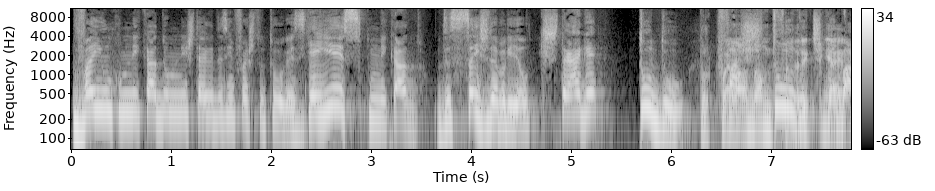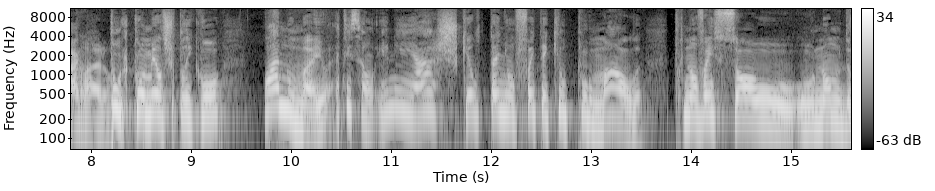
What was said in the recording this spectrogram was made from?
vem um comunicado do Ministério das Infraestruturas. E é esse comunicado de 6 de abril que estraga tudo. Porque lá Faz o nome de tudo Frederico Pinheiro, descambar. claro. Porque, como ele explicou, lá no meio, atenção, eu nem acho que ele tenham feito aquilo por mal. Porque não vem só o, o nome de,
